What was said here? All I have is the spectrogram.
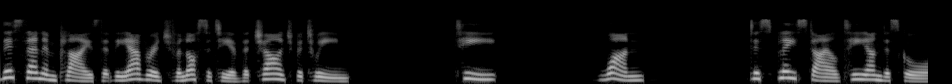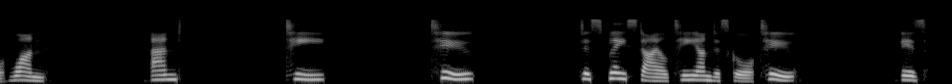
this then implies that the average velocity of the charge between T 1 display style T underscore 1 and T 2 display style T underscore 2 is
